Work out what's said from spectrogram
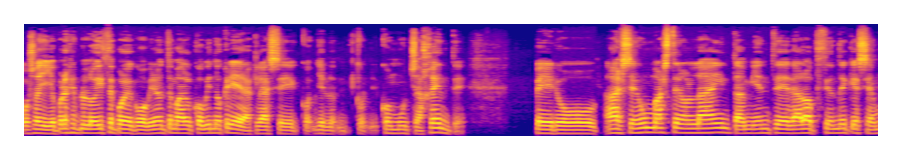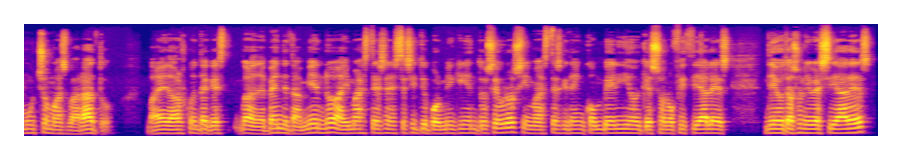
Pues oye, yo por ejemplo lo hice porque como vino el tema del COVID no quería ir a clase con, mucha gente. Pero al ser un máster online también te da la opción de que sea mucho más barato. ¿Vale? Daos cuenta que, bueno, depende también, ¿no? Hay másters en este sitio por 1.500 euros y másters que tienen convenio y que son oficiales de otras universidades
